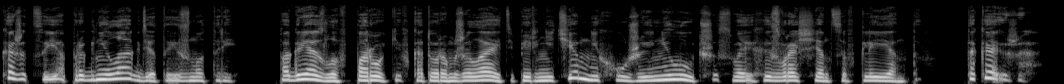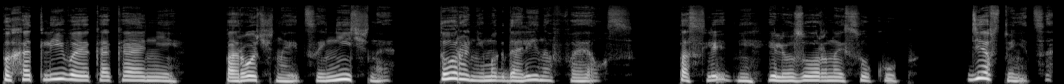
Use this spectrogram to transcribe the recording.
Кажется, я прогнила где-то изнутри, погрязла в пороке, в котором жила, и теперь ничем не хуже и не лучше своих извращенцев-клиентов. Такая же, похотливая, как и они, порочная и циничная, Торани Магдалина Фэлс, последний иллюзорный суккуб. Девственница,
